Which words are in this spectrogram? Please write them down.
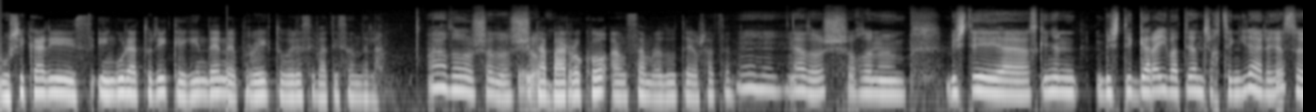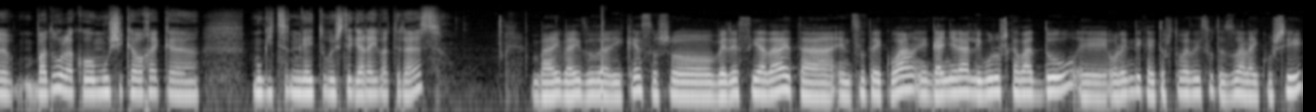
musikariz inguraturik egin den eh, proiektu berezi bat izan dela. Ados, ados. Eta barroko ansambla dute osatzen. Mhm, ados, orduan beste, eh, azkenean beste garai batean sartzen gira ere, ez? Eh, Badu olako musika horrek mugitzen gaitu beste garai batera, ez? Bai, bai, dudarik ez, oso berezia da eta entzutekoa. E, gainera, liburuska bat du, e, oraindik aitortu behar dizut, ez dudala ikusi.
